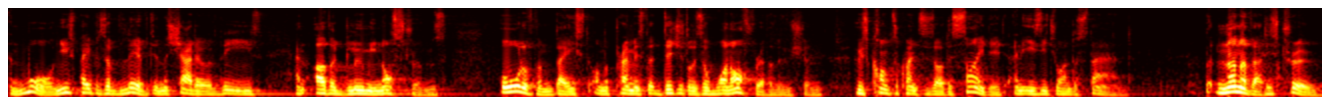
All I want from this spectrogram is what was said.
and more, newspapers have lived in the shadow of these and other gloomy nostrums, all of them based on the premise that digital is a one off revolution whose consequences are decided and easy to understand. But none of that is true.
